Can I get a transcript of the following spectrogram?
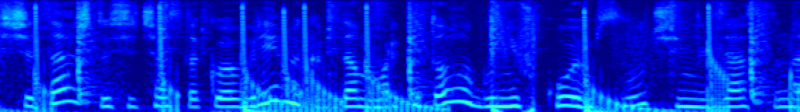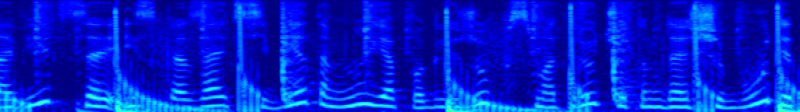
Считаю, что сейчас такое время, когда маркетологу ни в коем случае нельзя остановиться и сказать себе там, ну я погляжу, посмотрю, что там дальше будет.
